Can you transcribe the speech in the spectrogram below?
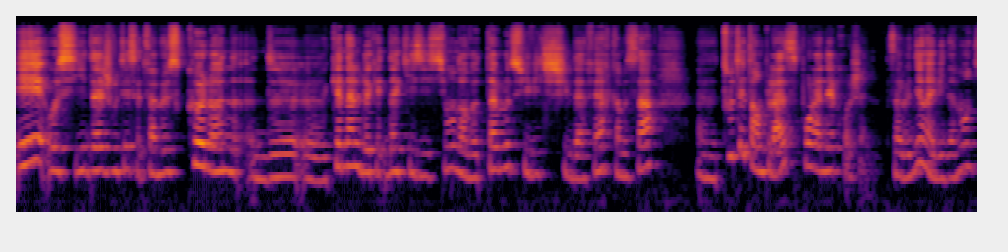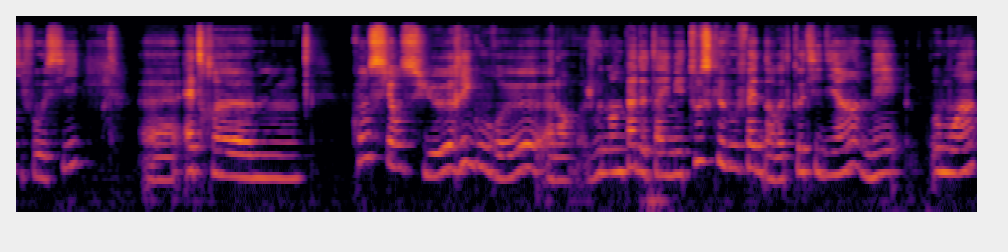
et aussi d'ajouter cette fameuse colonne de euh, canal d'acquisition dans votre tableau de suivi de chiffre d'affaires. Comme ça, euh, tout est en place pour l'année prochaine. Ça veut dire évidemment qu'il faut aussi euh, être consciencieux, rigoureux. Alors, je ne vous demande pas de timer tout ce que vous faites dans votre quotidien, mais au moins,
